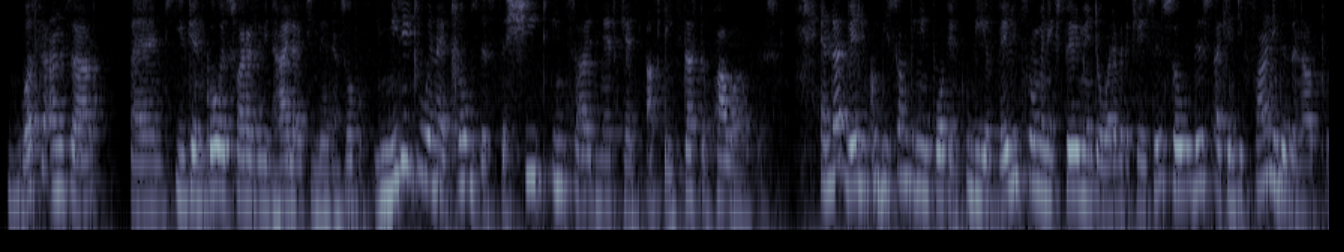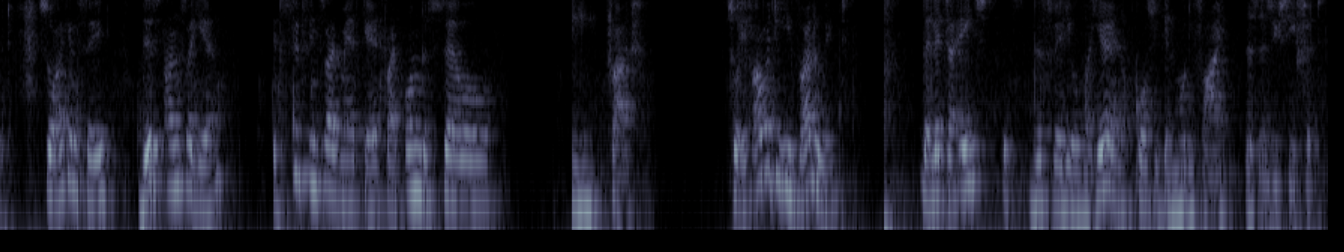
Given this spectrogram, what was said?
what's the answer? And you can go as far as even highlighting that and so forth. Immediately when I close this, the sheet inside MathCAD updates. That's the power of this. And that value could be something important, could be a value from an experiment or whatever the case is. So this, I can define it as an output. So I can say this answer here, it sits inside MathCAD, but on the cell D5. So if I were to evaluate the letter H, it's this value over here. And of course, you can modify this as you see fit.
